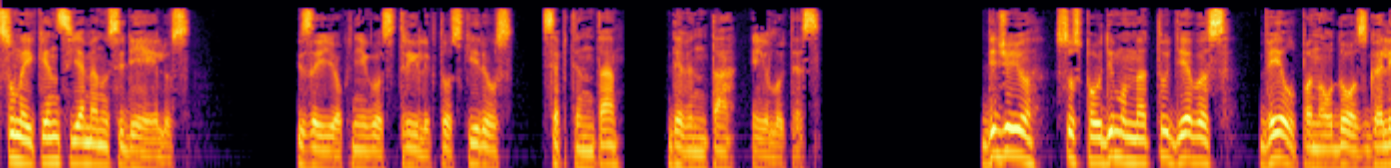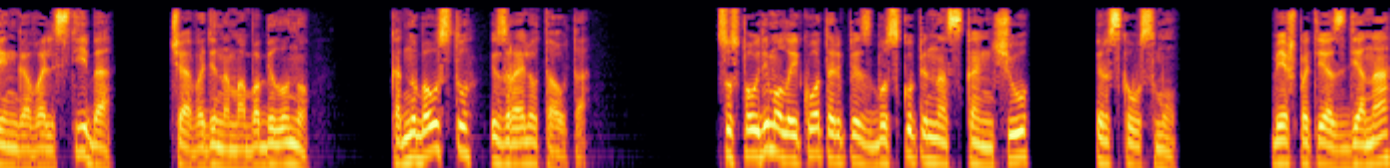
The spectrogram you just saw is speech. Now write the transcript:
sunaikins jame nusidėjėlius. Izaijo knygos 13 skyriaus 7-9 eilutės. Didžiojo suspaudimo metu Dievas vėl panaudos galingą valstybę, čia vadinamą Babilonu, kad nubaustų Izraelio tautą. Suspaudimo laikotarpis bus kupinas kančių ir skausmų. Viešpaties diena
